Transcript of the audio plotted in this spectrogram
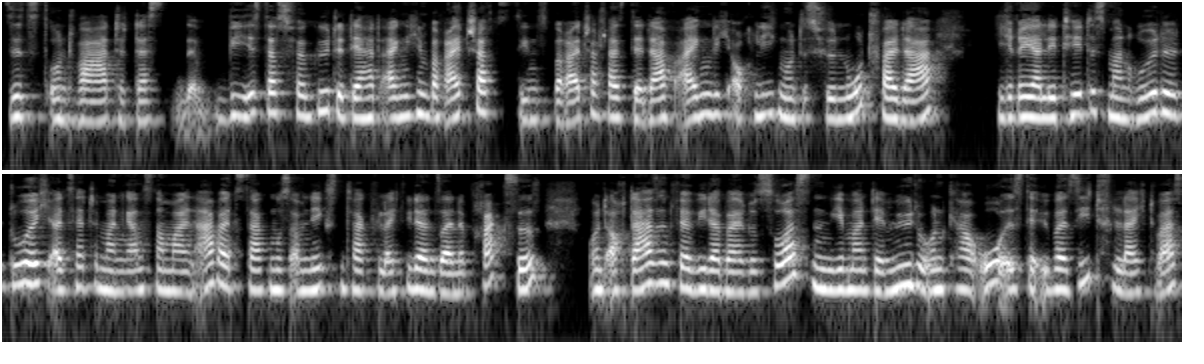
sitzt und wartet. Das, wie ist das vergütet? Der hat eigentlich einen Bereitschaftsdienst. Bereitschaft heißt, der darf eigentlich auch liegen und ist für Notfall da. Die Realität ist, man rödelt durch, als hätte man einen ganz normalen Arbeitstag, muss am nächsten Tag vielleicht wieder in seine Praxis. Und auch da sind wir wieder bei Ressourcen. Jemand, der müde und K.O. ist, der übersieht vielleicht was.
